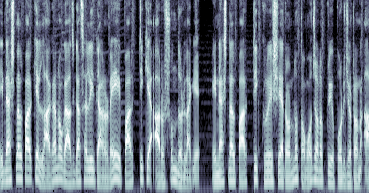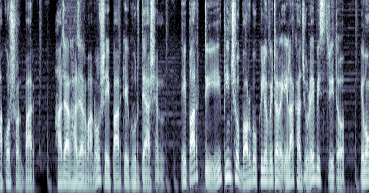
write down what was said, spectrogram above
এই ন্যাশনাল পার্কে লাগানো গাছগাছালির কারণে এই পার্কটিকে আরও সুন্দর লাগে। এই ন্যাশনাল পার্কটি ক্রোয়েশিয়ার অন্যতম জনপ্রিয় পর্যটন আকর্ষণ পার্ক। হাজার হাজার মানুষ এই পার্কে ঘুরতে আসেন। এই পার্কটি তিনশো বর্গ কিলোমিটার এলাকা জুড়ে বিস্তৃত এবং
